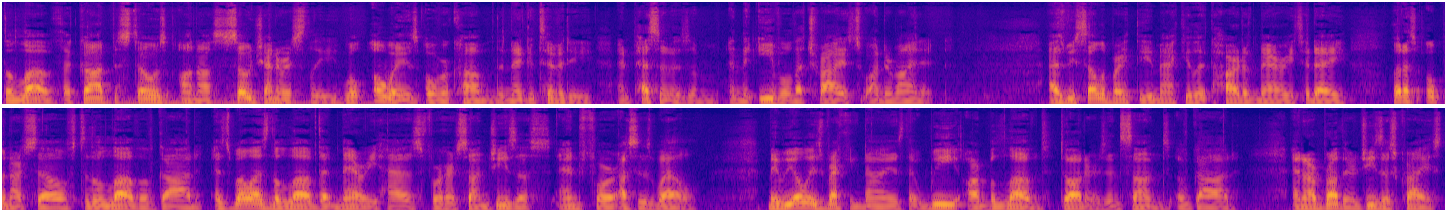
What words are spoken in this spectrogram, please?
The love that God bestows on us so generously will always overcome the negativity and pessimism and the evil that tries to undermine it. As we celebrate the Immaculate Heart of Mary today, let us open ourselves to the love of God as well as the love that Mary has for her Son Jesus and for us as well. May we always recognize that we are beloved daughters and sons of God, and our brother Jesus Christ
